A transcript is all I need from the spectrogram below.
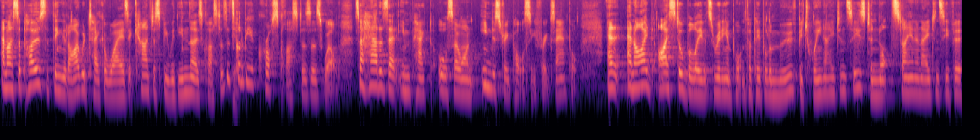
And I suppose the thing that I would take away is it can't just be within those clusters, It's got to be across clusters as well. So, how does that impact also on industry policy, for example? And, and I, I still believe it's really important for people to move between agencies, to not stay in an agency for,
